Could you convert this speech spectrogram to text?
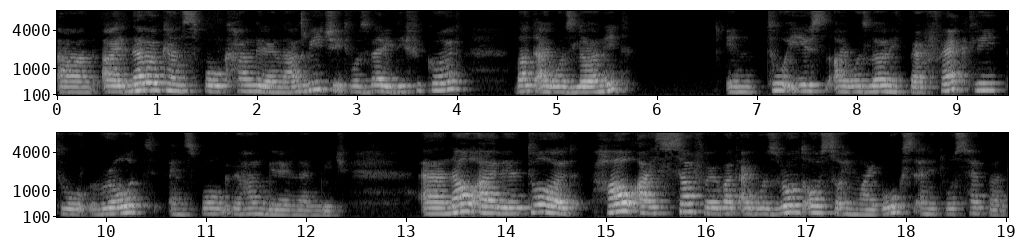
and I never can spoke Hungarian language. It was very difficult, but I was learning. In two years, I was learning perfectly to wrote and spoke the Hungarian language. And now I will told how I suffer but I was wrote also in my books and it was happened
